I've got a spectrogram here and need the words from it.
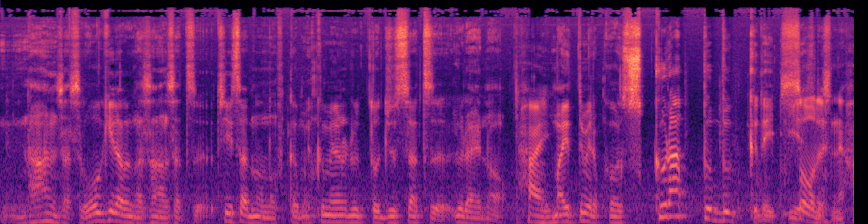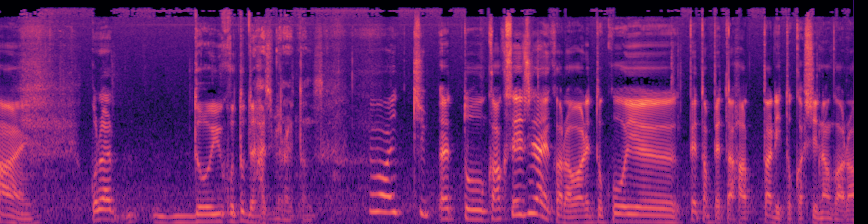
何冊？大きなのが3冊。小さなのを含めると10冊ぐらいの、はい。まあ言ってみればこうスクラップブックでいいですね。そうですねはいこれはどういうことで始められたんですか？これは一えっと、学生時代から割とこういうペタペタ貼ったりとかしながら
